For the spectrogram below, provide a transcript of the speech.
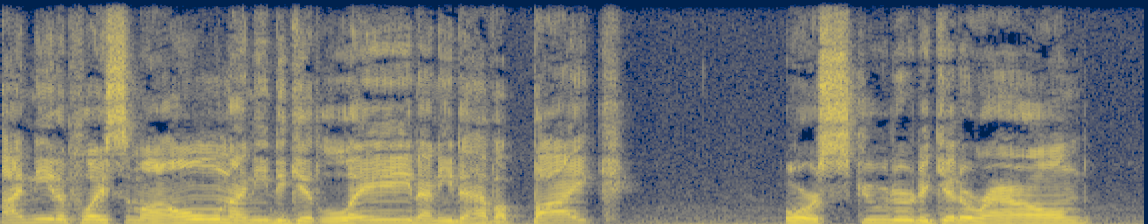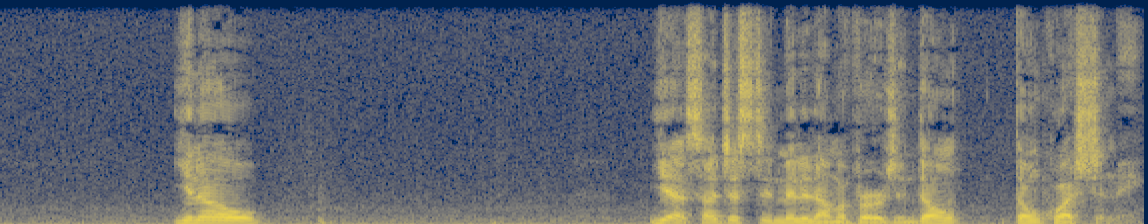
I need a place of my own. I need to get laid. I need to have a bike or a scooter to get around. You know, yes, I just admitted I'm a virgin. Don't don't question me.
